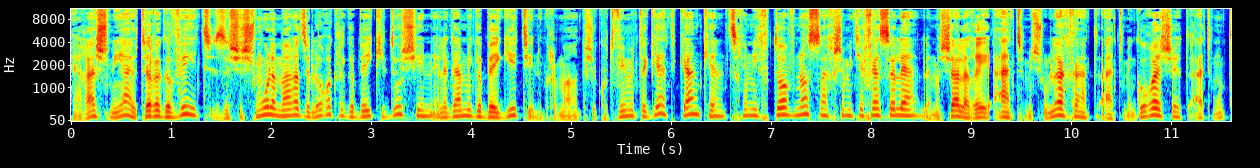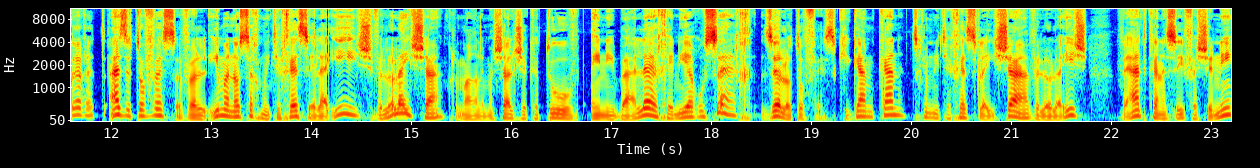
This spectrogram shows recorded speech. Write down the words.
הערה שנייה, יותר אגבית, זה ששמואל אמר את זה לא רק לגבי קידושין, אלא גם לגבי גיטין. כלומר, כשכותבים את הגט, גם כן צריכים לכתוב נוסח שמתייחס אליה. למשל, הרי את משולחת, את מגורשת, את מותרת, אז זה תופס. אבל אם הנוסח מתייחס אל האיש ולא לאישה, כלומר, למשל שכתוב איני בעלך, איני ארוסך, זה לא תופס. כי גם כאן צריכים להתייחס לאישה ולא לאיש, ועד כאן הסעיף השני,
